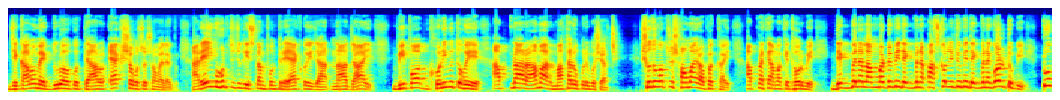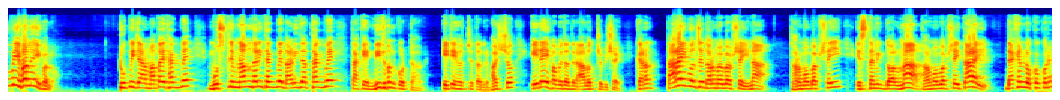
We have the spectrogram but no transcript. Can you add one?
যে কালো মেঘ দূরহ করতে আরও একশো বছর সময় লাগবে। আর এই মুহূর্তে যদি ইসলামপন্থীরা এক হয়ে যা না যায়, বিপদ ঘনীভূত হয়ে আপনার আমার মাথার উপরে বসে আছে। শুধুমাত্র সময়ের অপেক্ষায় আপনাকে আমাকে ধরবে। দেখবে না লাম্বা টুপি, দেখবে না পাঁচকল্লি টুপি, দেখবে না গোল টুপি। টুপি হলেই হলো। টুপি যার মাথায় থাকবে, মুসলিম নামধারী থাকবে, দাড়িদার থাকবে, তাকে নিধন করতে হবে। এটাই হচ্ছে তাদের ভাষ্য, এটাই হবে তাদের আলোচ্য বিষয়। কারণ তারাই বলছে ধর্ম ব্যবসায়ী, না। ধর্ম ব্যবসায়ী, ইসলামিক দল, না। ধর্ম ব্যবসায়ী তারাই। দেখেন লক্ষ্য করে,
